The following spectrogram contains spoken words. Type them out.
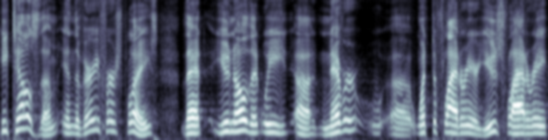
He tells them in the very first place that you know that we uh, never uh, went to flattery or used flattery,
